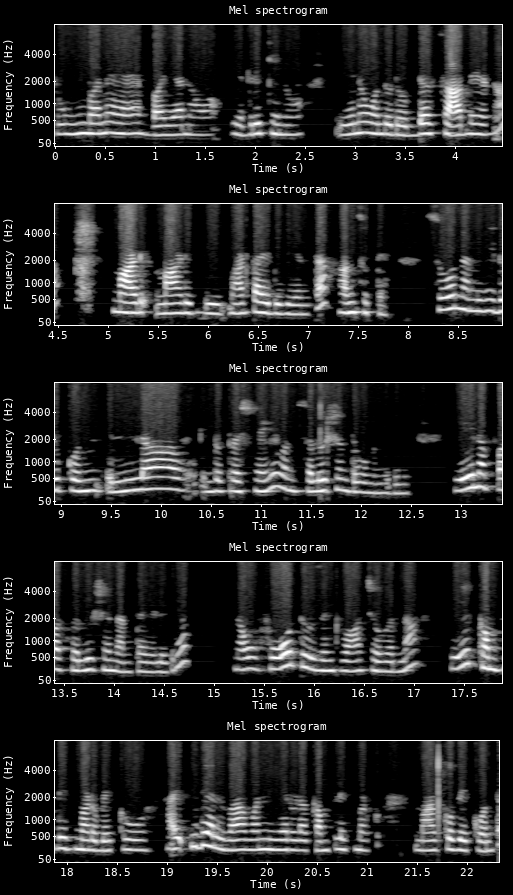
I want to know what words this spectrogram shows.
ತುಂಬಾನೇ ಭಯನೋ, ಹೆದರಿಕೆನೋ, ಏನೋ ಒಂದು ದೊಡ್ಡ ಸಾಧನೆಯನ್ನ ಮಾಡಿ, ಮಾಡಿದ್ವಿ, ಮಾಡ್ತಾ ಇದ್ದೀವಿ ಅಂತ ಅನ್ಸುತ್ತೆ. ಸೊ ನನಗೆ ಇದಕ್ಕೊಂದು ಎಲ್ಲ ಒಂದು ಪ್ರಶ್ನೆಗೆ ಒಂದು ಸೊಲ್ಯೂಷನ್ ತಗೊಂಡ್ಬಂದಿದ್ದೀನಿ. ಏನಪ್ಪ ಸೊಲ್ಯೂಷನ್ ಅಂತ ಹೇಳಿದ್ರೆ, ನಾವು ಫೋರ್ ತೌಸಂಡ್ ವಾಚ್ ಅವರ್ನ ಹೇಗೆ ಕಂಪ್ಲೀಟ್ ಮಾಡಬೇಕು? ಇದೆ ಅಲ್ವಾ? ಒನ್ ಇಯರ್ ಒಳಗೆ ಕಂಪ್ಲೀಟ್ ಮಾಡ್ಕೊ, ಮಾಡ್ಕೋಬೇಕು ಅಂತ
